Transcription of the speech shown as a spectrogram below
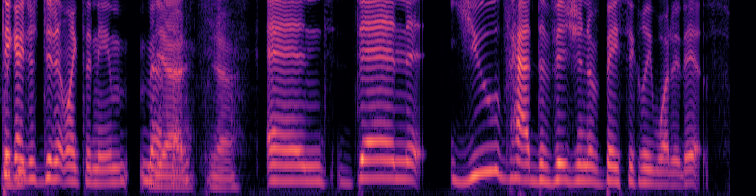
think I just didn't like the name meth yeah, yeah. And then you've had the vision of basically what it is.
